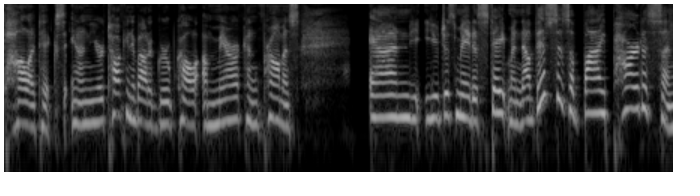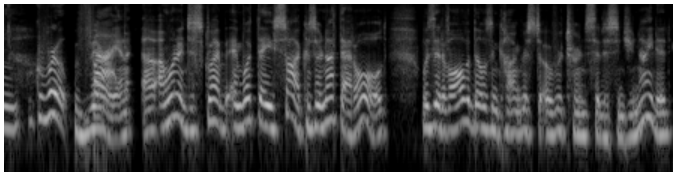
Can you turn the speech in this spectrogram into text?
politics. And you're talking about a group called American Promise and you just made a statement. Now, this is a bipartisan group. Very. And uh, I want to describe, and what they saw, because they're not that old, was that of all the bills in Congress to overturn Citizens United,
